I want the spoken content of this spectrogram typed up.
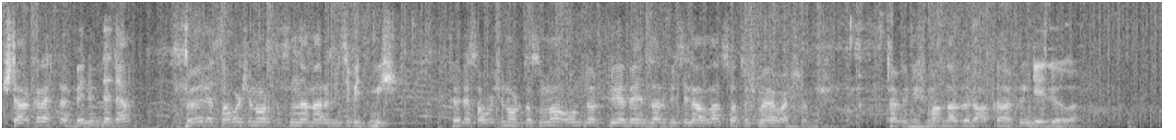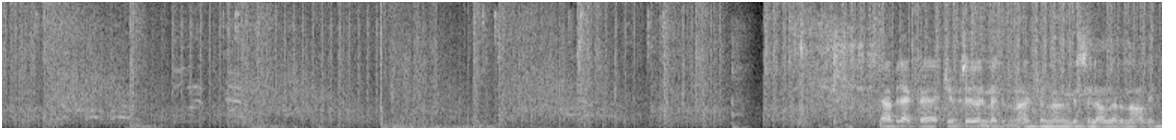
İşte arkadaşlar benim dedem böyle savaşın ortasında mermisi bitmiş. Böyle savaşın ortasında 14'lüye benzer bir silahla satışmaya başlamış. Tabi düşmanlar böyle akın akın geliyorlar. Ya bir dakika ya kimse ölmedi mi lan şunların bir silahlarını alayım.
